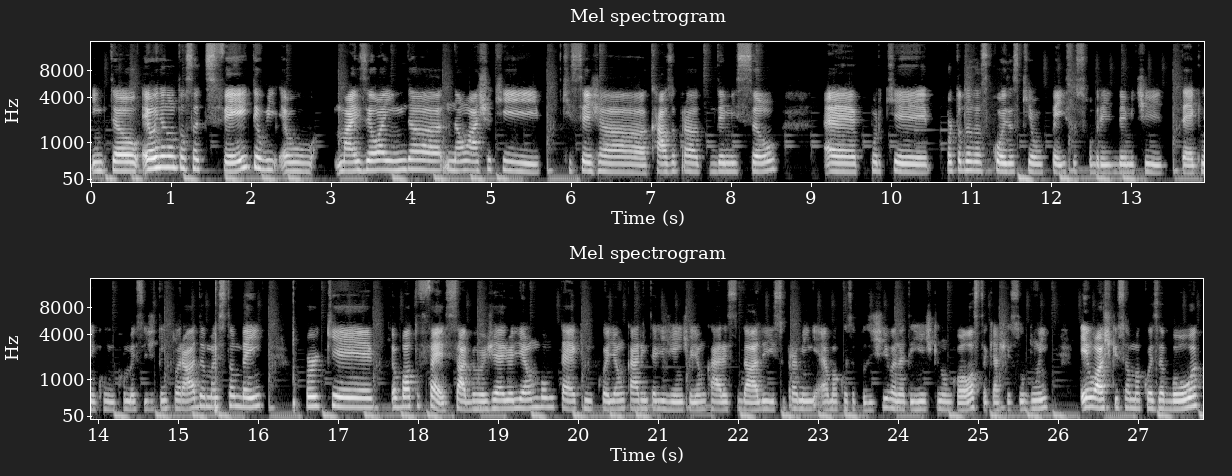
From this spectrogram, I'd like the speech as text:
Então, eu ainda não estou satisfeita, eu, eu mas eu ainda não acho que, que seja caso para demissão, é, porque por todas as coisas que eu penso sobre demitir técnico no começo de temporada, mas também porque eu boto fé, sabe? O Rogério, ele é um bom técnico, ele é um cara inteligente, ele é um cara estudado, e isso para mim é uma coisa positiva, né? Tem gente que não gosta, que acha isso ruim. Eu acho que isso é uma coisa boa.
